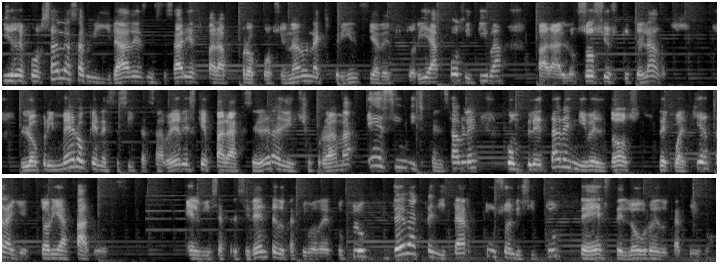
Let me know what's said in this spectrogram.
y reforzar las habilidades necesarias para proporcionar una experiencia de tutoría positiva para los socios tutelados. Lo primero que necesitas saber es que para acceder a dicho programa es indispensable completar el nivel 2 de cualquier trayectoria Pathways. El vicepresidente educativo de tu club debe acreditar tu solicitud de este logro educativo.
